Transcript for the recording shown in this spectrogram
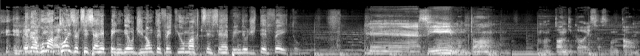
Teve alguma coisa que você se arrependeu de não ter feito e uma que você se arrependeu de ter feito? É, sim, um montão montão de coisas, um montão.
